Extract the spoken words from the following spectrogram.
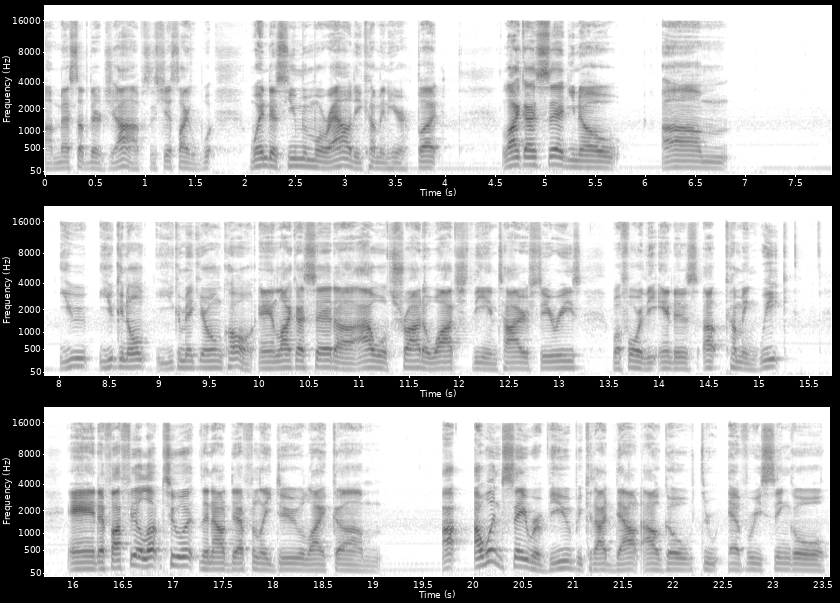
uh, mess up their jobs. It's just like wh- when does human morality come in here? But like I said, you know, um you you can own, you can make your own call. And like I said, uh, I will try to watch the entire series before the end of this upcoming week. And if I feel up to it, then I'll definitely do like um I, I wouldn't say review because I doubt I'll go through every single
